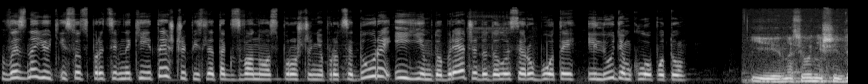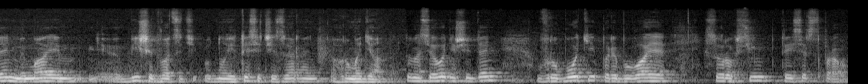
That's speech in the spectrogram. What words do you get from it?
Визнають і соцпрацівники і те, що після так званого спрощення процедури і їм добряче додалося роботи, і людям клопоту. І на сьогоднішній день ми маємо е, більше 21 тисячі звернень громадян. На сьогоднішній день в роботі перебуває 47 тисяч справ.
